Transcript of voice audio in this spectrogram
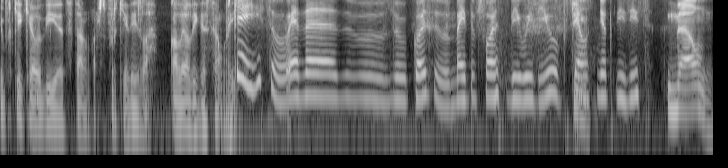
e porquê que é o dia de Star Wars? Porquê? Diz lá. Qual é a ligação aí? Que é isso? É da, do, do coisa? May the fourth be with you? Porque Sim. é um senhor que diz isso? Não,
